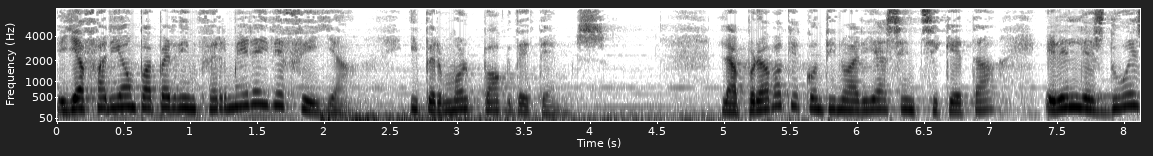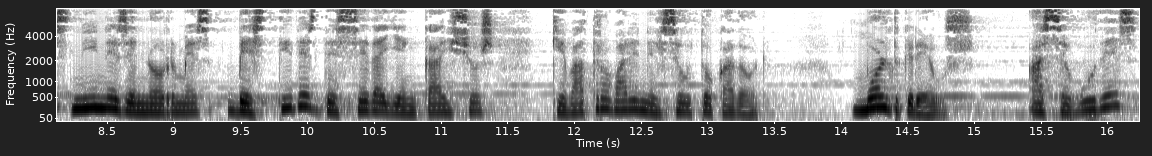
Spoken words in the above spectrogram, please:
Ella faria un paper d'infermera i de filla, i per molt poc de temps. La prova que continuaria sent xiqueta eren les dues nines enormes vestides de seda i encaixos que va trobar en el seu tocador, molt greus, assegudes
